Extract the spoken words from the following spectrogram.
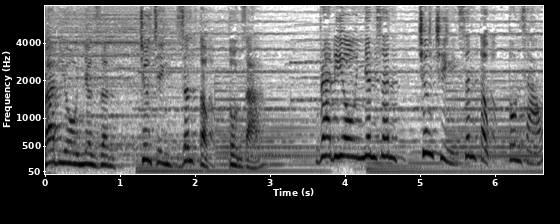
Radio Nhân dân, chương trình dân tộc tôn giáo. Radio Nhân dân, chương trình dân tộc tôn giáo.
